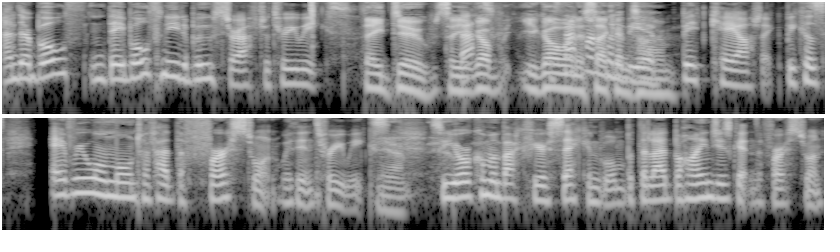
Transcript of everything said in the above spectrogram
And they're both they both need a booster after three weeks. They do. So you That's- go you go in a second be a time. bit chaotic because everyone won't have had the first one within three weeks. Yeah. So you're coming back for your second one, but the lad behind you is getting the first one.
